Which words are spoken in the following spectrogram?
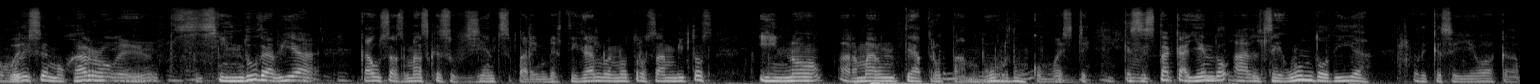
Como Pues- dice Mojarro, eh, sin duda había causas más que suficientes para investigarlo en otros ámbitos y no armar un teatro tan burdo como este, que se está cayendo al segundo día de que se llevó a cabo.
